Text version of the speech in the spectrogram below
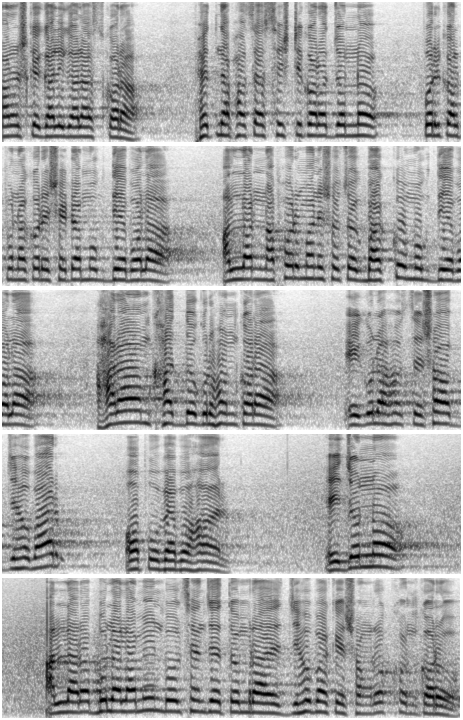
মানুষকে গালিগালাজ করা, ফেতনা ফাঁসার সৃষ্টি করার জন্য পরিকল্পনা করে সেটা মুখ দিয়ে বলা, আল্লাহর নাফরমানি সূচক বাক্য মুখ দিয়ে বলা, হারাম খাদ্য গ্রহণ করা এইগুলা হচ্ছে সব জেহবার অপব্যবহার। এই জন্য আল্লাহ রব্বুল আলমিন বলছেন যে, তোমরা জেহবাকে সংরক্ষণ করো।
